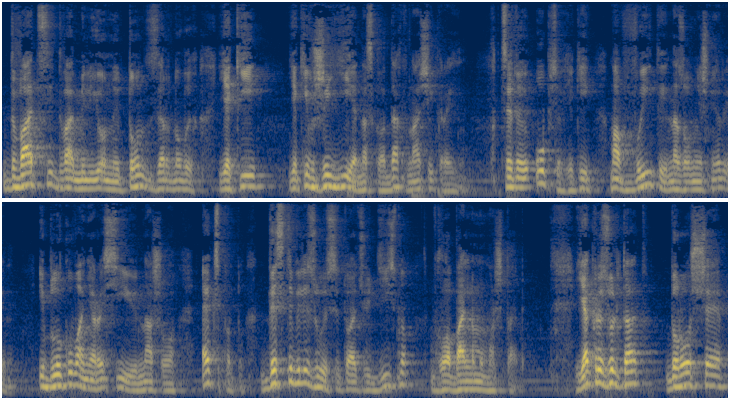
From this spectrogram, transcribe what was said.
22 мільйони тонн зернових, які, які вже є на складах в нашій країні. Це той обсяг, який мав вийти на зовнішній ринок. І блокування Росією нашого експорту дестабілізує ситуацію дійсно в глобальному масштабі. Як результат, дорожчає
